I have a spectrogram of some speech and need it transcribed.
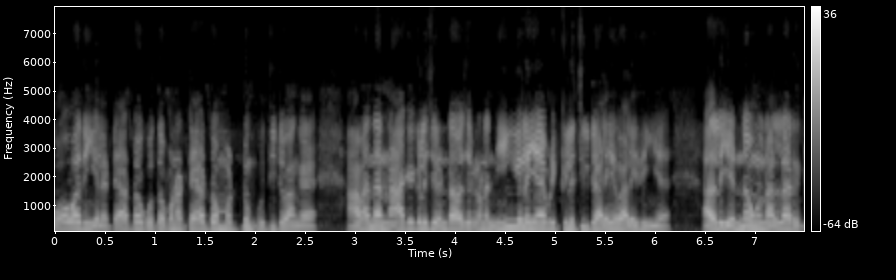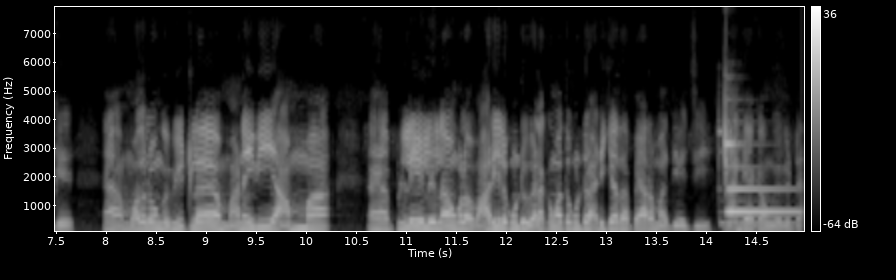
போவாதீங்களே டேட்டோ குத்த போனால் டேட்டோ மட்டும் குத்திட்டு வாங்க. அவன் தான் நாக்கு கிழிச்சு ரெண்டாக வச்சுருக்கானா நீங்களும் ஏன் இப்படி கிழிச்சிக்கிட்டு அலையவே அலைவீங்க அதில் என்ன உங்களுக்கு நல்லா இருக்குது முதல்ல உங்கள் வீட்டில் மனைவி அம்மா பிள்ளைகளெல்லாம் உங்களை வாரியில் கொண்டு விளக்கமாத்த கொண்டு அடிக்காத பேரை மாற்றி வச்சு நான் கேட்க உங்ககிட்ட.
